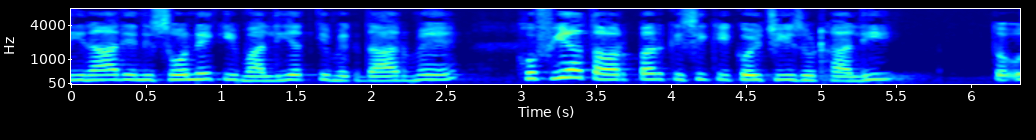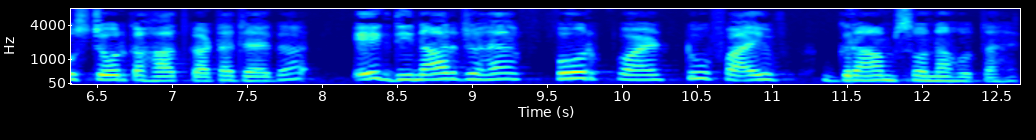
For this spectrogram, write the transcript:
دینار یعنی سونے کی مالیت کی مقدار میں خفیہ طور پر کسی کی کوئی چیز اٹھا لی تو اس چور کا ہاتھ کاٹا جائے گا۔ ایک دینار جو ہے four point two five gram سونا ہوتا ہے۔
